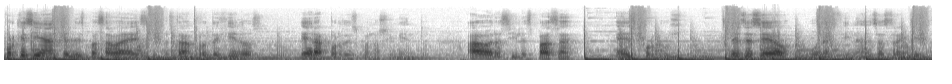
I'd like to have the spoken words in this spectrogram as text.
porque si antes les pasaba esto y no estaban protegidos, era por desconocimiento. Ahora si les pasa, es por gusto. Les deseo unas finanzas tranquilas.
